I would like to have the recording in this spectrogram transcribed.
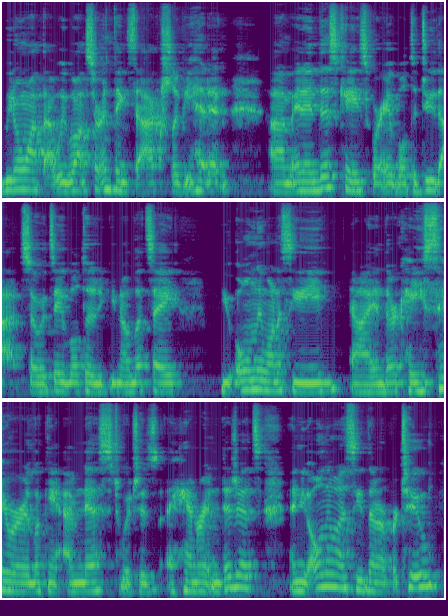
we don't want that. We want certain things to actually be hidden. Um, and in this case, we're able to do that. So it's able to, you know, let's say you only want to see, uh, in their case, they were looking at MNIST, which is handwritten digits, and you only want to see the number two.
